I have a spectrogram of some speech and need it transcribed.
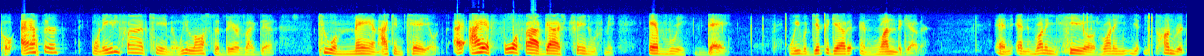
But after when 85 came and we lost the Bears like that, to a man, I can tell you, I, I had four or five guys training with me every day. We would get together and run together, and and running hills, running hundreds,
